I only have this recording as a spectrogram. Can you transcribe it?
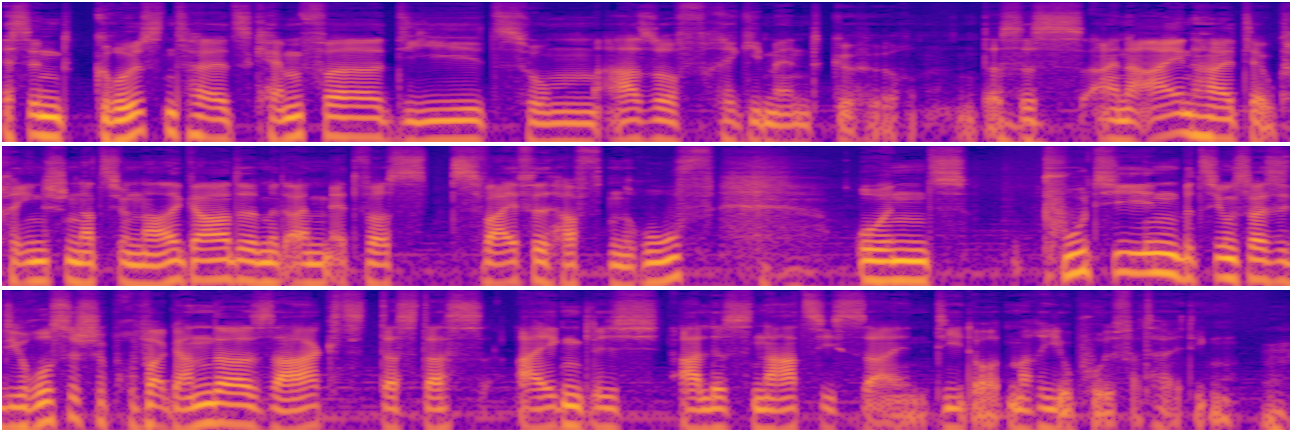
Es sind größtenteils Kämpfer, die zum Azov-Regiment gehören. Das mhm. ist eine Einheit der ukrainischen Nationalgarde mit einem etwas zweifelhaften Ruf. Mhm. Und Putin bzw. die russische Propaganda sagt, dass das eigentlich alles Nazis seien, die dort Mariupol verteidigen. Mhm.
